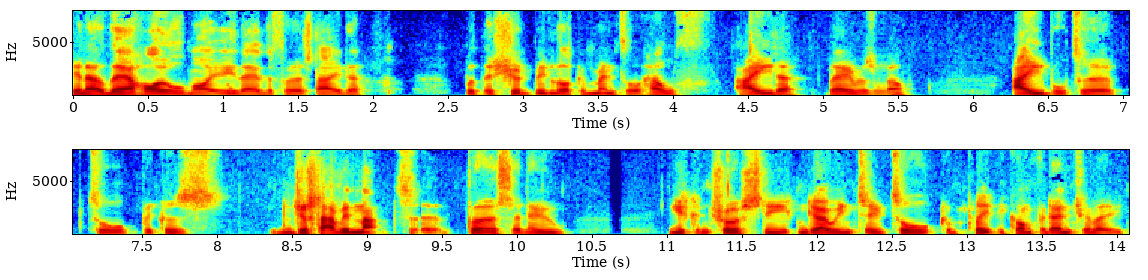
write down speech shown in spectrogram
you know they're high almighty, they're the first aider, but there should be like a mental health aider there as well, able to talk because just having that uh, person who you can trust, who you can go into talk completely confidentially,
